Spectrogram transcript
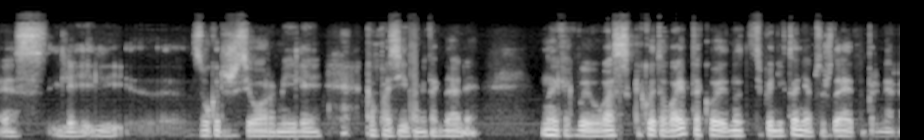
э, с- или, или э, звукорежиссерами, или композиторами и так далее. Ну и как бы у вас какой-то вайб такой, ну, типа никто не обсуждает, например,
